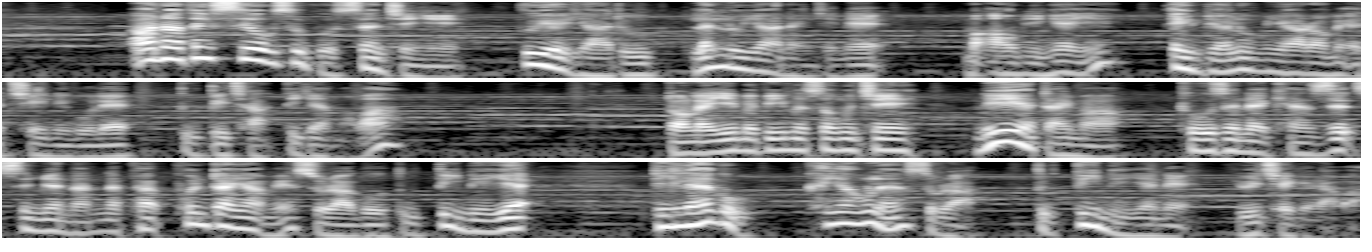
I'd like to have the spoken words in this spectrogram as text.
။အာနာသိစစ်အုပ်စုကိုစန့်ကျင်ရင်သူ့ရဲ့ယာတူလက်လွတ်ရနိုင်ခြင်းနဲ့မအောင်မြင်ခဲ့ရင်အိမ်ပြန်လို့မရတော့မယ့်အခြေအနေကိုလည်းသူသိချသိခဲ့မှာပါ။ဒေါ်လာရေးမပြီးမဆုံးမချင်းနေ့ရက်တိုင်းမှာထိုးစင်းတဲ့ခံစစ်စစ်မျက်နှာနှစ်ဖက်ဖွင့်တိုက်ရမယ်ဆိုတာကိုသူသိနေရဲ့ဒီလမ်းကို ခရောင်းလန်းဆိုတာသူသိနေရဲ့နဲ့ရွေးချယ်ခဲ့တာပါ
